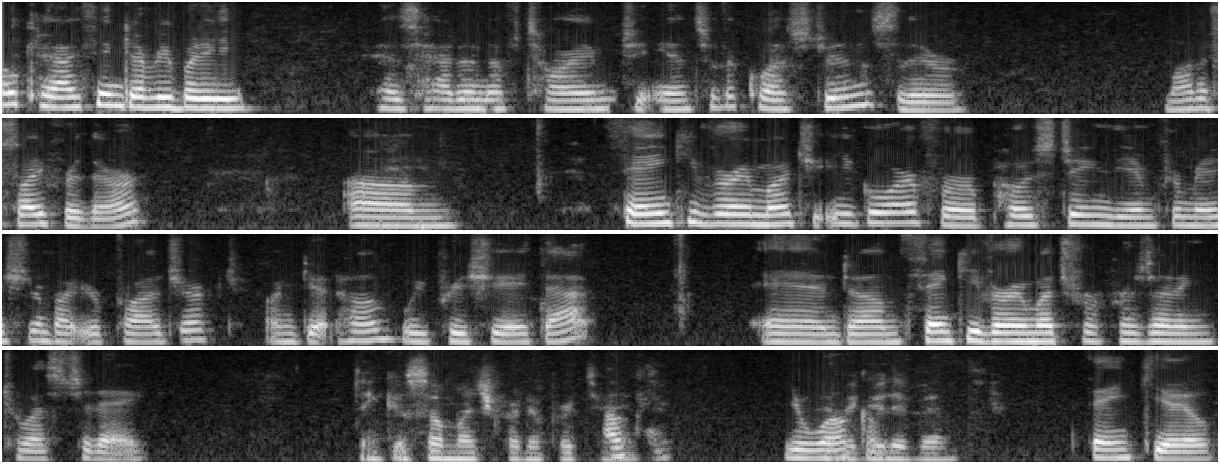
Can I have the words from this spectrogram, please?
Okay, I think everybody has had enough time to answer the questions. There are a lot of Cypher there. Um, thank you very much, Igor, for posting the information about your project on GitHub. We appreciate that. And um, thank you very much for presenting to us today. Thank you so much for the opportunity. Okay. You're welcome. Have a good event. Thank you.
